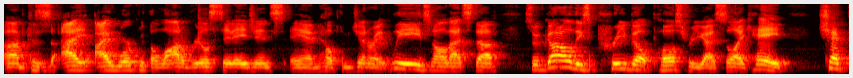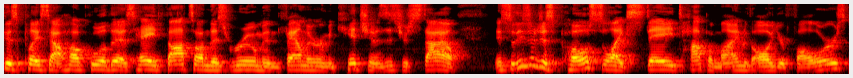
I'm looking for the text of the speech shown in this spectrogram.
Because um, I, I work with a lot of real estate agents and help them generate leads and all that stuff. So we've got all these pre-built posts for you guys. So like hey check this place out. How cool this. Hey thoughts on this room and family room and kitchen. Is this your style and so these are just posts to like stay top of mind with all your followers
